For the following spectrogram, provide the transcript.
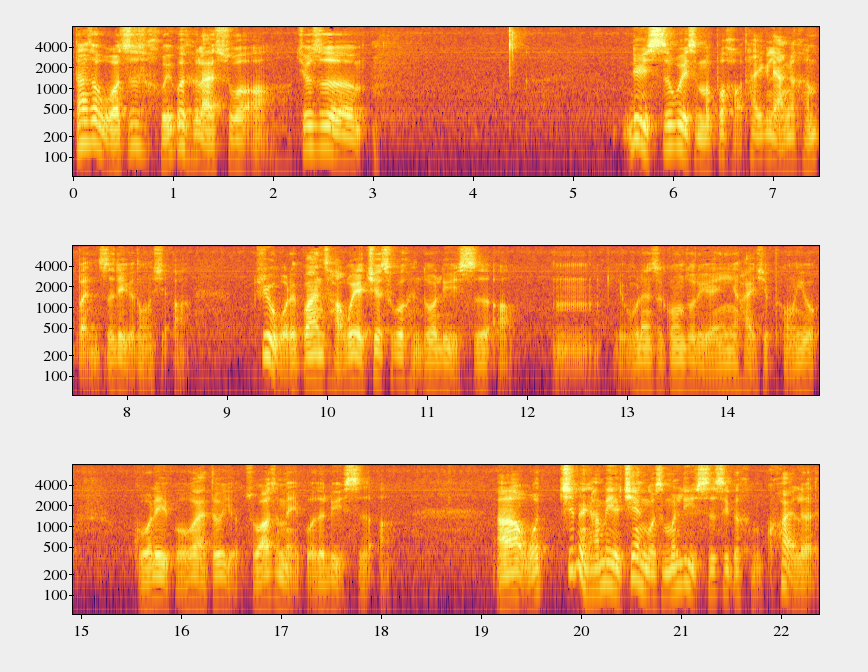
但是我是回过头来说啊，就是律师为什么不好？他一个两个很本质的一个东西啊。据我的观察，我也接触过很多律师啊。嗯，无论是工作的原因，还有一些朋友，国内国外都有，主要是美国的律师啊。啊，我基本上没有见过什么律师是一个很快乐的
